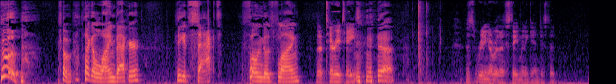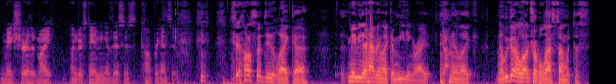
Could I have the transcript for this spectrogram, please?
like a linebacker. He gets sacked. Phone goes flying. Is that Terry Tate? yeah. just reading over the statement again, just to make sure that my understanding of this is comprehensive. You could also do like uh, maybe they're having like a meeting, right? Yeah. and they're like, "No, we got in a lot of trouble last time with this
